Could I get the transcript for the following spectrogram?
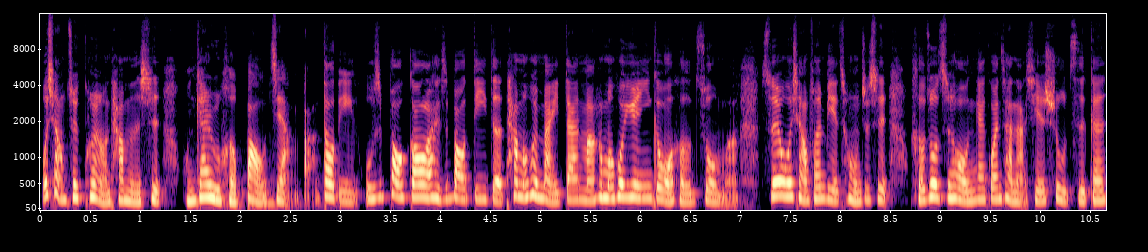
我想最困扰他们的是，我应该如何报价吧？到底我是报高了还是报低的？他们会买单吗？他们会愿意跟我合作吗？所以我想分别从就是合作之后，我应该观察哪些数字，跟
